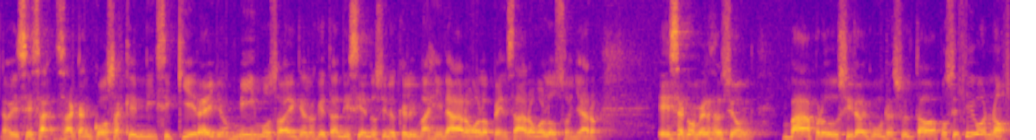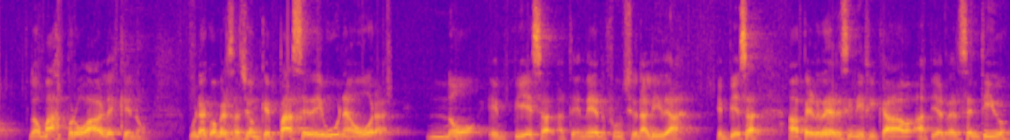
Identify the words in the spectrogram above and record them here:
A veces sacan cosas que ni siquiera ellos mismos saben qué es lo que están diciendo, sino que lo imaginaron o lo pensaron o lo soñaron. ¿Esa conversación va a producir algún resultado positivo? No, lo más probable es que no. Una conversación que pase de una hora no empieza a tener funcionalidad, empieza a perder significado, a perder sentido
